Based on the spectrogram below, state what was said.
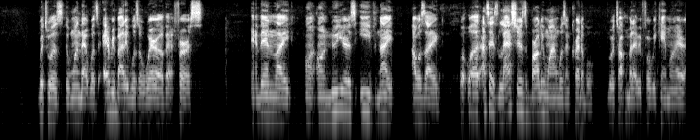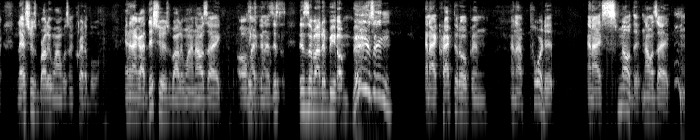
which was the one that was everybody was aware of at first, and then like on on New Year's Eve night, I was like, well, well I say it's last year's barley wine was incredible. We were talking about that before we came on air. Last year's barley wine was incredible, and then I got this year's barley wine. I was like, oh my goodness, this this is about to be amazing. And I cracked it open, and I poured it, and I smelled it, and I was like, hmm,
